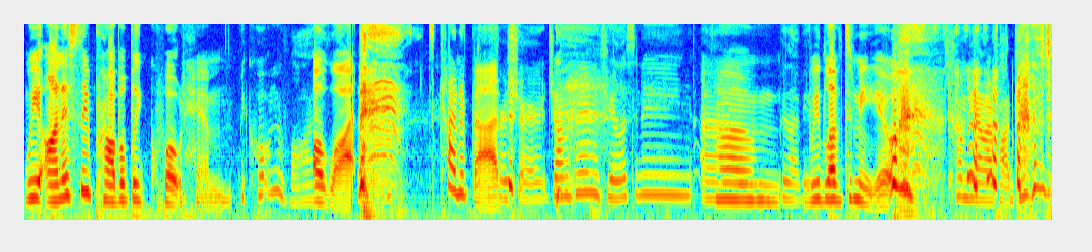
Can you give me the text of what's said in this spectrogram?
We honestly probably quote him We quote him a lot. a lot. kind of bad. For sure. Jonathan, if you're listening, um, Um, we love you. we'd love to meet you. Come be on our podcast.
